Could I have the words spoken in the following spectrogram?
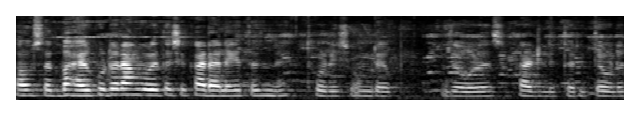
पावसात बाहेर कुठं रांगोळी तशी काढायला येतच नाही. थोडीशी उमऱ्या जवळच काढली तरी तेवढं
